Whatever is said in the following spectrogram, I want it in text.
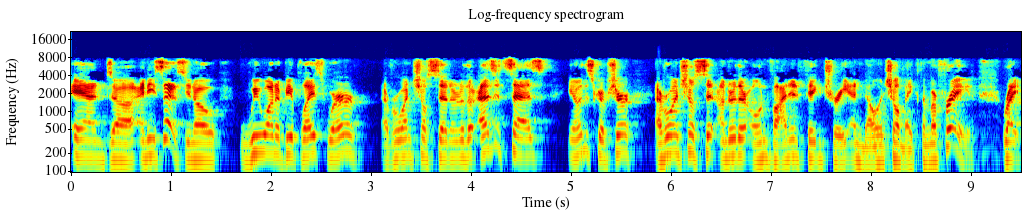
And uh, and he says, you know, we want to be a place where everyone shall sit under the, as it says, you know, in the scripture, everyone shall sit under their own vine and fig tree, and no one shall make them afraid. Right?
